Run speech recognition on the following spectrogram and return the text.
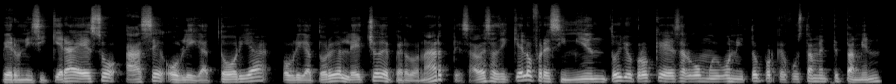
pero ni siquiera eso hace obligatoria, obligatorio el hecho de perdonarte, ¿sabes? Así que el ofrecimiento yo creo que es algo muy bonito porque justamente también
